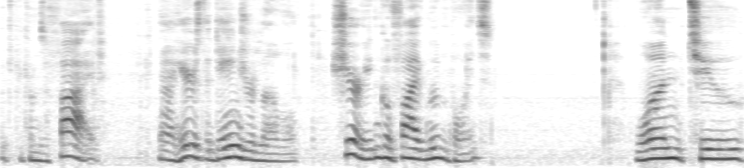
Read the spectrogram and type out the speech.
which becomes a 5. Now here's the danger level. Sure, you can go 5 movement points, one, two,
